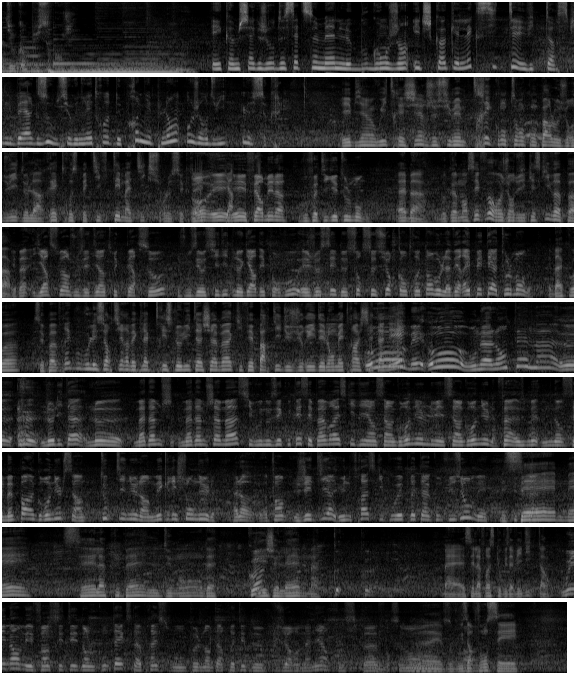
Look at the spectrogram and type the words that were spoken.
Radio Campus Angers. Et comme chaque jour de cette semaine, le bougon Jean Hitchcock et l'excité Victor Spielberg zooment sur une rétro de premier plan. Aujourd'hui, le secret. Eh bien oui, très cher, je suis même très content qu'on parle aujourd'hui de la rétrospective thématique sur le secret. Oh, et, Car- et fermez-la, vous fatiguez tout le monde. Eh ben, vous commencez fort aujourd'hui, qu'est-ce qui va pas? Eh ben, hier soir, je vous ai dit un truc perso, je vous ai aussi dit de le garder pour vous, et je sais de source sûre qu'entre temps, vous l'avez répété à tout le monde. Eh ben quoi? C'est pas vrai que vous voulez sortir avec l'actrice Lolita Chama qui fait partie du jury des longs métrages cette oh, année mais oh, on est à l'antenne là. Euh, Lolita, le Madame Ch- Madame Chama, si vous nous écoutez, c'est pas vrai ce qu'il dit. hein, C'est un gros nul lui. C'est un gros nul. Enfin, euh, non, c'est même pas un gros nul, c'est un tout petit nul, un maigrichon nul. Alors, enfin, j'ai dit une phrase qui pouvait prêter à confusion, mais Mais c'est, mais c'est la plus belle du monde. Quoi Et je l'aime. Bah, c'est la phrase que vous avez dite, hein. Oui, non, mais c'était dans le contexte. Après, on peut l'interpréter de plusieurs manières. C'est pas forcément. Ouais, vous vous enfoncez.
